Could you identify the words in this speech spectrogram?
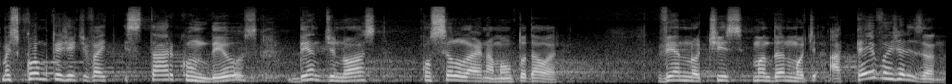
Mas como que a gente vai estar com Deus dentro de nós, com o celular na mão toda hora? Vendo notícia, mandando notícia, até evangelizando.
